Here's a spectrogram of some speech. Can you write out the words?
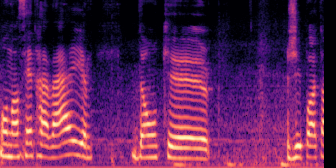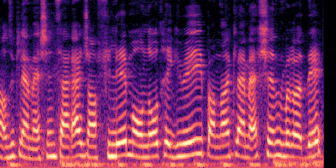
mon ancien travail. Donc, euh, j'ai pas attendu que la machine s'arrête. J'enfilais mon autre aiguille pendant que la machine brodait.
